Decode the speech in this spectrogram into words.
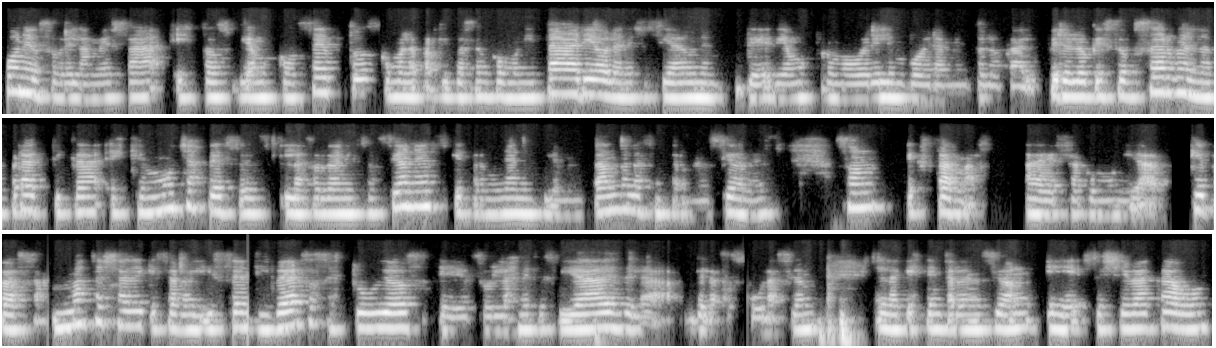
ponen sobre la mesa estos, digamos, conceptos como la participación comunitaria o la necesidad de, de digamos, promover el empoderamiento local. Pero lo que se observa en la práctica es que muchas veces las organizaciones que terminan implementando las intervenciones son externas a esa comunidad. ¿Qué pasa? Más allá de que se realicen diversos estudios eh, sobre las necesidades de la, de la población en la que esta intervención eh, se lleva a cabo,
